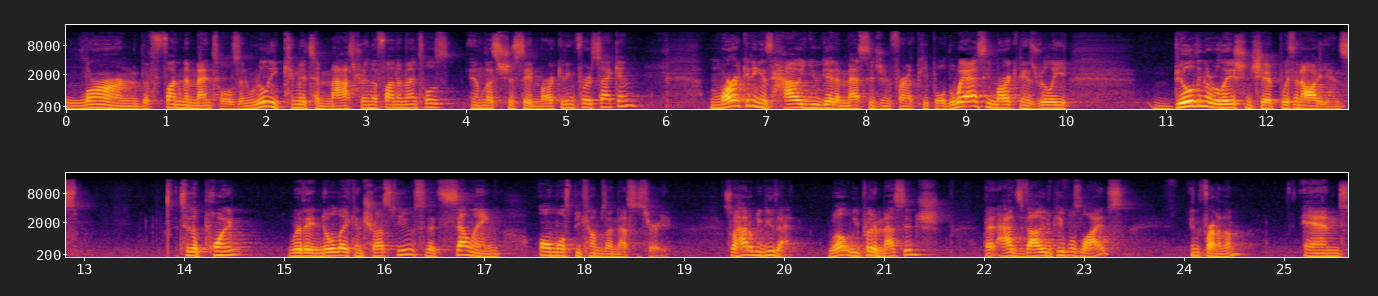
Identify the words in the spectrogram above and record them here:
learn the fundamentals and really commit to mastering the fundamentals, and let's just say marketing for a second, marketing is how you get a message in front of people. The way I see marketing is really building a relationship with an audience to the point where they know, like, and trust you so that selling almost becomes unnecessary. So, how do we do that? Well, we put a message that adds value to people's lives in front of them and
